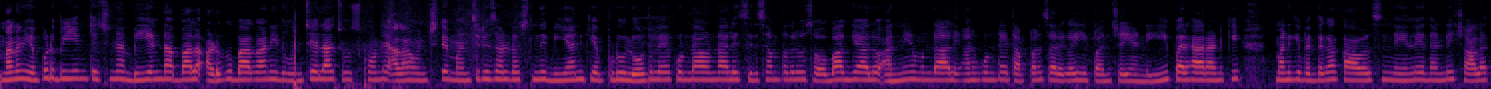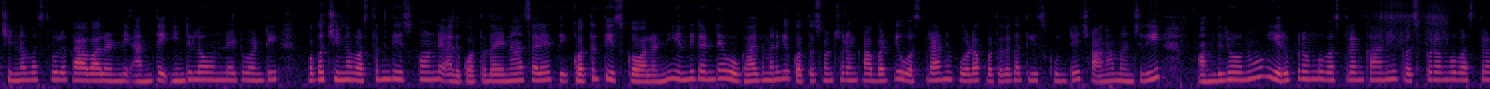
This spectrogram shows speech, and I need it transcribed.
మనం ఎప్పుడు బియ్యం తెచ్చినా బియ్యం డబ్బాల అడుగు భాగాన్ని ఇది ఉంచేలా చూసుకోండి. అలా ఉంచితే మంచి రిజల్ట్ వస్తుంది. బియ్యానికి ఎప్పుడు లోటు లేకుండా ఉండాలి. సిరి సంపదలు సౌభాగ్యాలు అన్నీ ఉండాలి అనుకుంటే తప్పనిసరిగా ఈ పని చేయండి. ఈ పరిహారానికి మనకి పెద్దగా కావాల్సింది ఏం లేదండి. చాలా చిన్న వస్తువులు కావాలండి. అంతే. ఇంటిలో ఉండేటువంటి ఒక చిన్న వస్త్రం తీసుకోండి. అది కొత్తదైనా సరే కొత్తది తీసుకోవాలండి. ఎందుకంటే ఉగాది మనకి కొత్త సంవత్సరం కాబట్టి వస్త్రాన్ని కూడా కొత్తదిగా తీసుకుంటే చాలా మంచిది. అందులోనూ ఎరుపు రంగు వస్త్రం కానీ పసుపు రంగు వస్త్రం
